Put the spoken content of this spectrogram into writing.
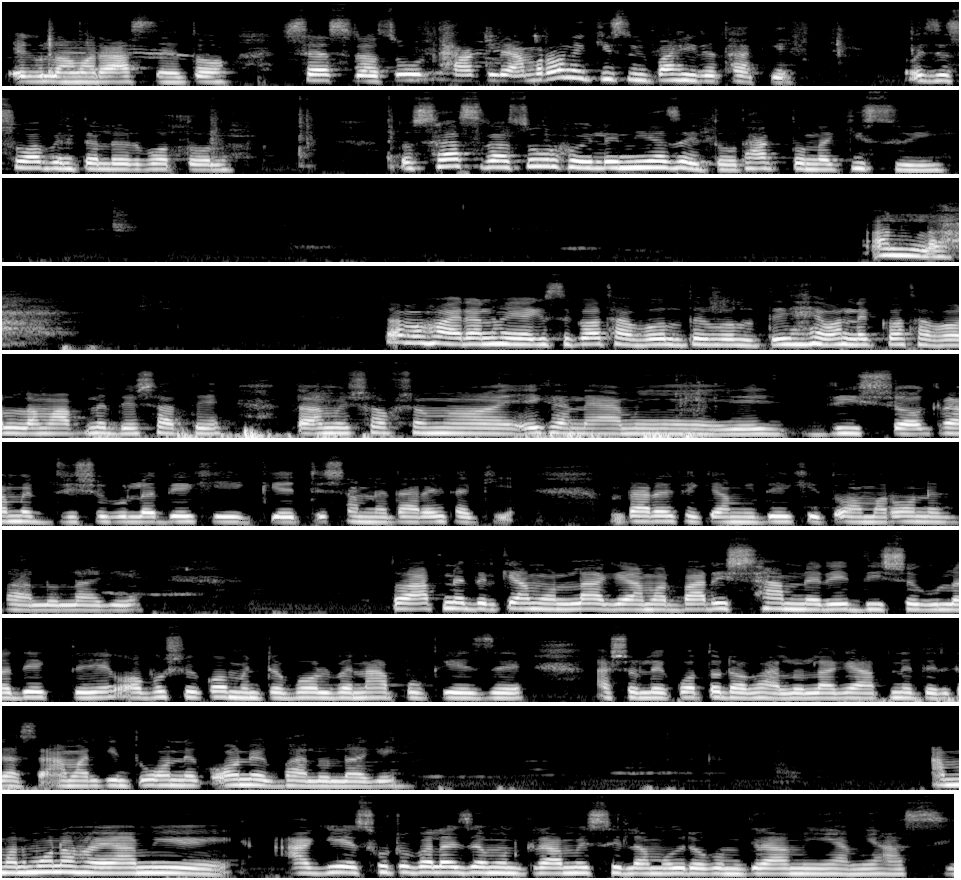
এগুলো আমার আছে। তো শেষরা চোর থাকলে আমার অনেক কিছুই বাহিরে থাকে। ওই যে সোয়াবিন তেলের বোতল তো শেষরা চোর হইলে নিয়ে যাইতো, থাকতো না কিছুই। আল্লাহ। তো আমি হয়রান হয়ে গেছি কথা বলতে বলতে, অনেক কথা বললাম আপনাদের সাথে। তো আমি সবসময় এখানে আমি এই দৃশ্য, গ্রামের দৃশ্যগুলো দেখি, গেটের সামনে দাঁড়াই থাকি দাঁড়াই থেকে আমি দেখি, তো আমার অনেক ভালো লাগে। তো আপনাদের কেমন লাগে? আমার বাড়ির সামনের এই দৃশ্যগুলো দেখতে অবশ্যই কমেন্টে বলবেন আপুকে যে আসলে কতটা ভালো লাগে আপনাদের কাছে। আমার কিন্তু অনেক অনেক ভালো লাগে। আমার মনে হয় আমি আগে ছোটোবেলায় যেমন গ্রামে ছিলাম ওই রকম গ্রামেই আমি আছি।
